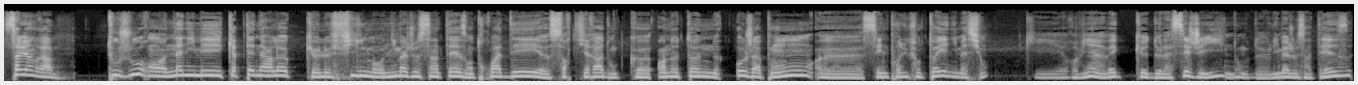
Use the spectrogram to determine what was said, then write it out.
Ça viendra. Toujours en animé, Captain Harlock, le film en image de synthèse en 3D euh, sortira donc euh, en automne au Japon. Euh, c'est une production de Toei Animation qui revient avec de la CGI, donc de l'image de synthèse,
